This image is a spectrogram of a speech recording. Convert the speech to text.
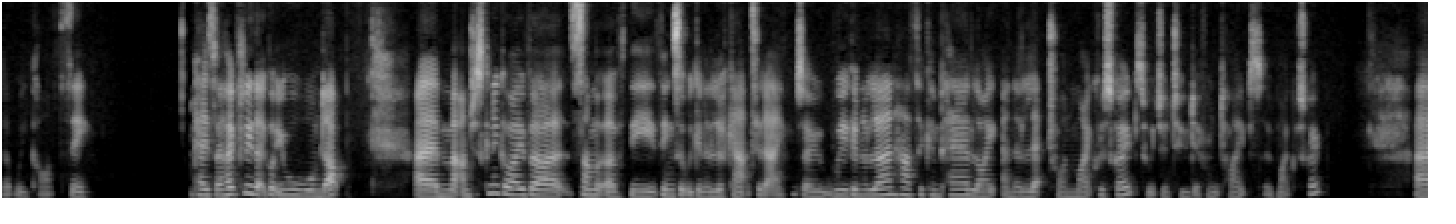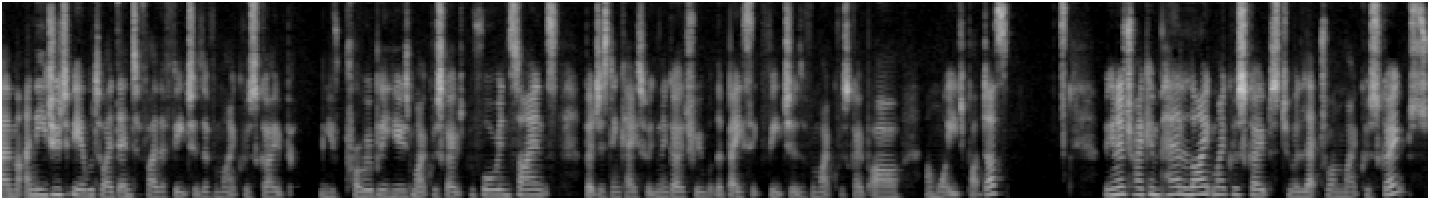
that we can't see. Okay, so hopefully that got you all warmed up. Um, I'm just going to go over some of the things that we're going to look at today. So we're going to learn how to compare light and electron microscopes, which are two different types of microscope. Um, I need you to be able to identify the features of a microscope. You've probably used microscopes before in science, but just in case, we're going to go through what the basic features of a microscope are and what each part does. We're going to try compare light microscopes to electron microscopes.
